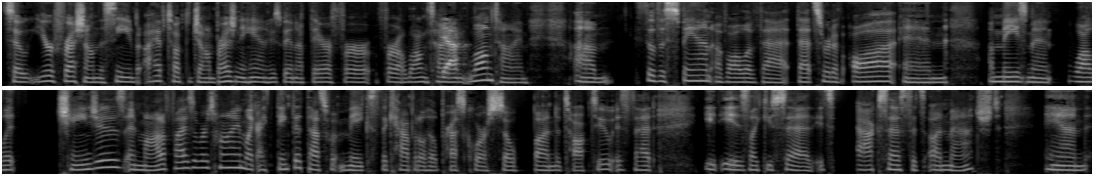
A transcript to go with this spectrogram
so you're fresh on the scene, but I have talked to John Bresnahan who's been up there for for a long time, yeah. long time. Um, so the span of all of that, that sort of awe and amazement, while it changes and modifies over time like i think that that's what makes the capitol hill press corps so fun to talk to is that it is like you said it's access that's unmatched and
